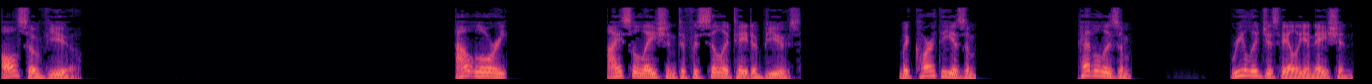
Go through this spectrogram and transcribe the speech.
Also view Outlawry Isolation to facilitate abuse McCarthyism Petalism Religious alienation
